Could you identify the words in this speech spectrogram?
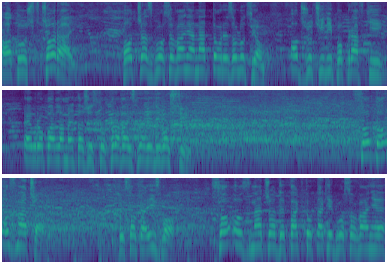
Otóż wczoraj podczas głosowania nad tą rezolucją odrzucili poprawki europarlamentarzystów Prawa i Sprawiedliwości. Co to oznacza? Wysoka Izbo, co oznacza de facto takie głosowanie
